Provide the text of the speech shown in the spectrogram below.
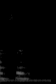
toxic.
